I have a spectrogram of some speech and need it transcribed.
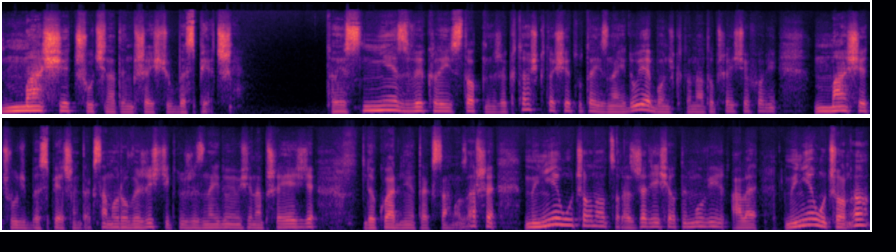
ma się czuć na tym przejściu bezpiecznie. To jest niezwykle istotne, że ktoś, kto się tutaj znajduje, bądź kto na to przejście wchodzi, ma się czuć bezpiecznie. Tak samo rowerzyści, którzy znajdują się na przejeździe, dokładnie tak samo. Zawsze mnie uczono, coraz rzadziej się o tym mówi, ale mnie uczono,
